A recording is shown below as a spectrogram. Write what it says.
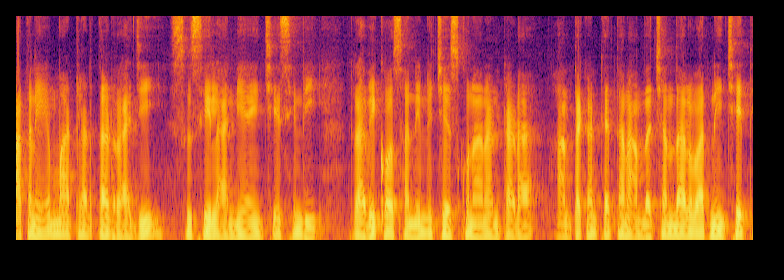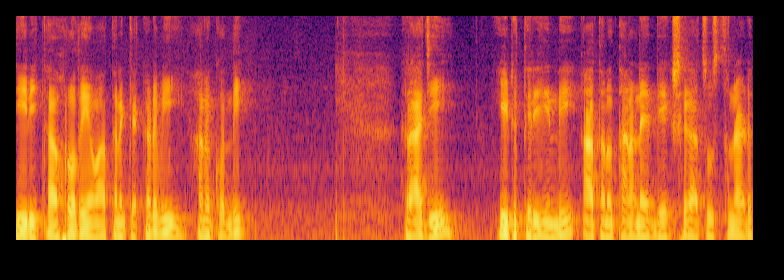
అతను ఏం మాట్లాడతాడు రాజీ? సుశీల అన్యాయం చేసింది. రవి కోసం నిన్ను చేసుకున్నానంటాడా? అంతకంటే తన అందచందాలు వర్ణించే తీరిక హృదయం అతనికెక్కడివి? అనుకుంది. రాజీ ఇటు తిరిగింది. అతను తననే దీక్షగా చూస్తున్నాడు.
